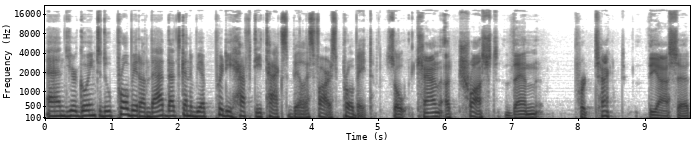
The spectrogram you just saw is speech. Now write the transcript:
and you're going to do probate on that, that's going to be a pretty hefty tax bill as far as probate. So, can a trust then protect the asset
